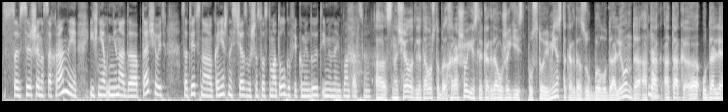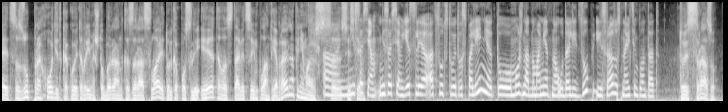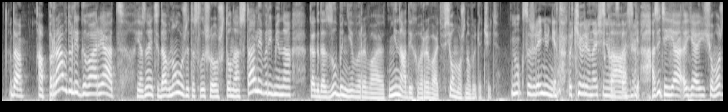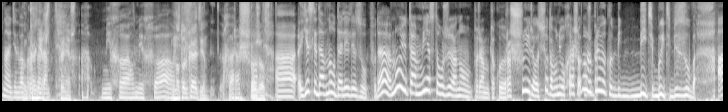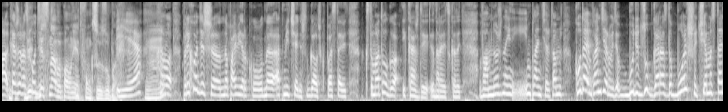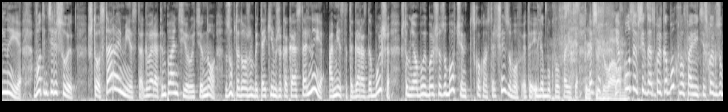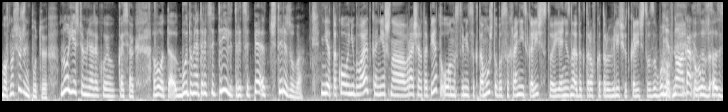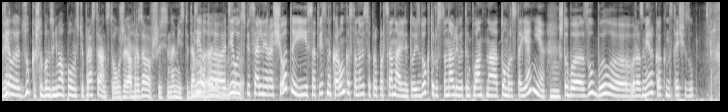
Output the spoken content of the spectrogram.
совершенно сохранные, их не, не надо обтачивать. Соответственно, конечно, сейчас большинство стоматологов рекомендуют именно имплантацию. А Сначала для того, чтобы хорошо, если когда уже есть пустое место, когда зуб был удален, да, а Да. так, а так э, удаляется зуб, проходит какое-то время, чтобы ранка заросла, и только после этого ставится имплант. Я правильно понимаю с, А, э, не системой? совсем, не совсем. Если отсутствует воспаление, то можно одномоментно удалить зуб и сразу установить имплантат. То есть сразу. Да. А правду ли говорят, я, знаете, давно уже это слышу, что настали времена, когда зубы не вырывают. Не надо их вырывать, все можно вылечить. Ну, к сожалению, нет. Такие времена еще не настали. Сказки. А знаете, я, я еще можно один вопрос конечно, задам? конечно. А, Михаил Михайлович. Но только один. Хорошо. Пожалуйста. А, если давно удалили зуб, да, ну и там место уже, оно прям такое расширилось, все там у него хорошо, оно уже привыкло бить, бить быть без зуба. А каждый раз Де- ходишь... Десна выполняет функцию зуба. Е. Вот. Приходишь э, на поверку, на отмечание, чтобы галочку поставить к стоматологу, и каждый нравится сказать, вам нужно имплантировать. Вам нужно... Куда имплантировать? Будет зуб гораздо больше, чем остальные. Вот интересует, что старое место, говорят, имплантируйте, но зуб-то должен быть таким же, как и остальные, а места-то гораздо больше, что у меня будет больше зубов, чем... Сколько у нас, 36 зубов? Это или букв в алфавите? Я всё- 32 Я нас. путаю всегда, сколько букв в алфавите и сколько зубов. Ну, всю жизнь путаю. Ну, есть у меня такой косяк. Вот. а Будет у меня 33 или 35, 4 зуба? Нет, такого не бывает. Конечно, врач-ортопед, он стремится к тому, чтобы сохранить количество. Я не знаю докторов, которые увеличивают количество зубов. Нет, ну а как сделают зуб, чтобы он занимал полностью пространство, уже образовавшееся на месте, давно Дел- э, делают зуба? специальные расчеты, и, соответственно, коронка становится пропорциональной. То есть доктор устанавливает имплант на том расстоянии, чтобы зуб был э, размера как настоящий зуб.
